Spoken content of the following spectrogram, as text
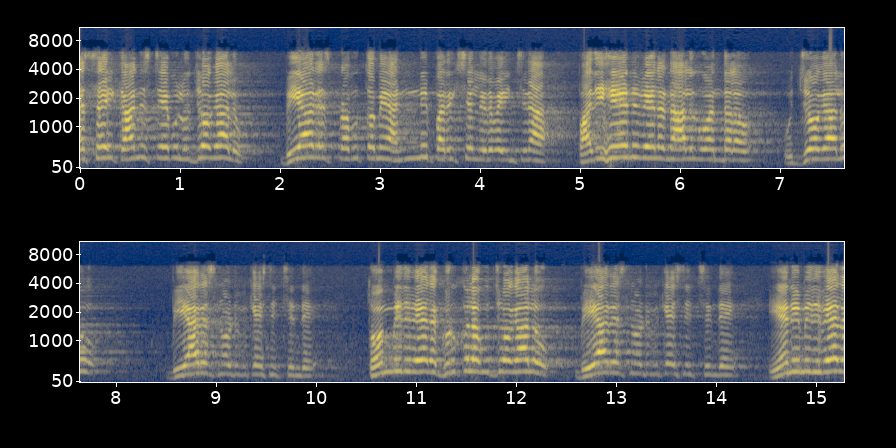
ఎస్ఐ కానిస్టేబుల్ ఉద్యోగాలు బీఆర్ఎస్ ప్రభుత్వమే అన్ని పరీక్షలు నిర్వహించిన పదిహేను వేల నాలుగు వందల ఉద్యోగాలు బీఆర్ఎస్ నోటిఫికేషన్ ఇచ్చింది. తొమ్మిది వేల గురుకుల ఉద్యోగాలు బీఆర్ఎస్ నోటిఫికేషన్ ఇచ్చింది. ఎనిమిది వేల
